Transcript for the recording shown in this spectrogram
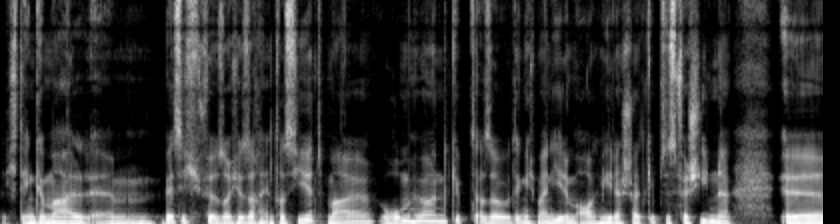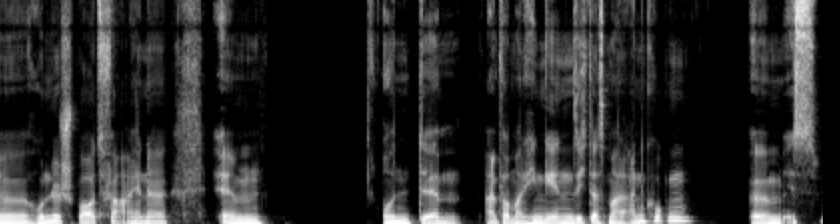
ich denke mal, ähm, wer sich für solche Sachen interessiert, mal rumhören. Gibt also, denke ich mal, in jedem Ort, in jeder Stadt gibt es verschiedene äh, Hundesportvereine. Ähm, und ähm, einfach mal hingehen, sich das mal angucken, ähm, ist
